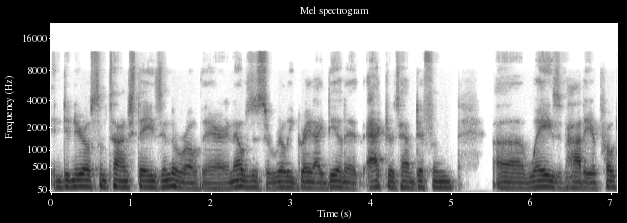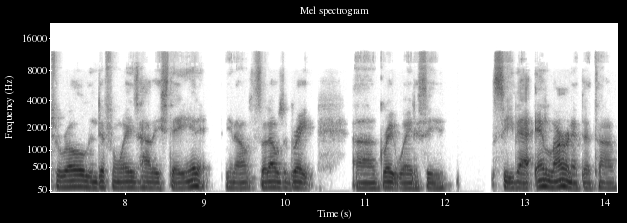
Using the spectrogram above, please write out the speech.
and De Niro sometimes stays in the role there. And that was just a really great idea that actors have different uh, ways of how they approach a role and different ways how they stay in it. You know, so that was a great, uh, great way to see see that and learn at that time.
